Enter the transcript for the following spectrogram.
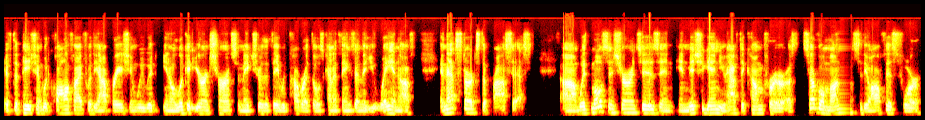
if the patient would qualify for the operation, we would, you know, look at your insurance to make sure that they would cover those kind of things and that you weigh enough. And that starts the process. Um, with most insurances in, in Michigan, you have to come for a, several months to the office for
